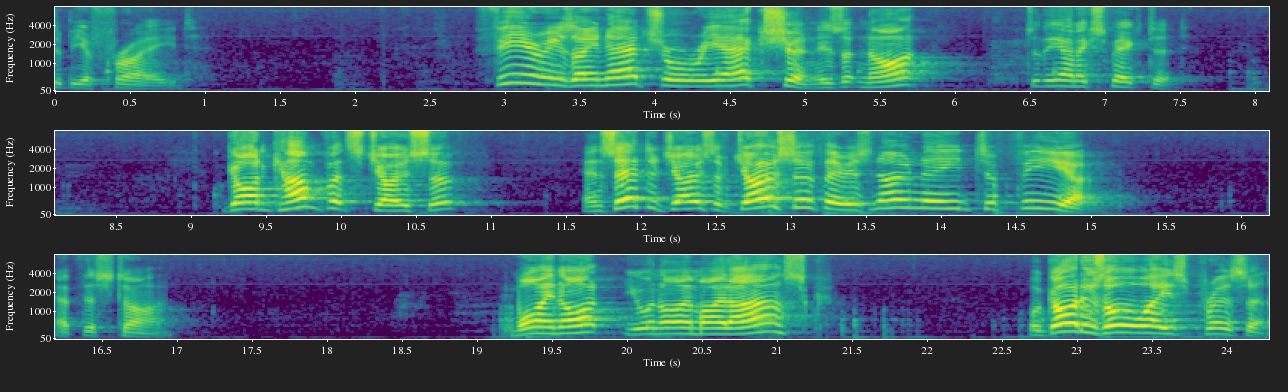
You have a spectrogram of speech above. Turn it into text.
to be afraid. Fear is a natural reaction, is it not, to the unexpected. God comforts Joseph and said to Joseph, Joseph, there is no need to fear at this time. Why not, you and I might ask? Well, God is always present.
